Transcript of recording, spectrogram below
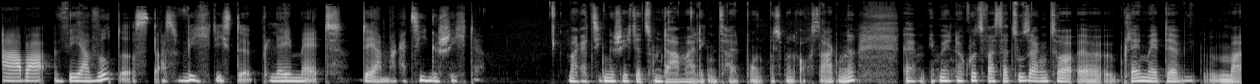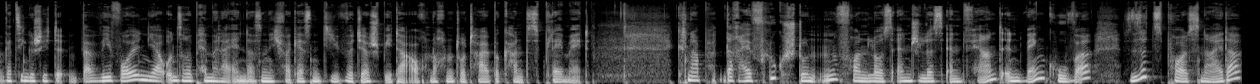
Aber wer wird es, das wichtigste Playmate der Magazingeschichte? Magazingeschichte zum damaligen Zeitpunkt, muss man auch sagen. Ne? Ähm, ich möchte noch kurz was dazu sagen zur äh, Playmate der Magazingeschichte. Wir wollen ja unsere Pamela Anderson nicht vergessen, die wird ja später auch noch ein total bekanntes Playmate knapp drei Flugstunden von Los Angeles entfernt in Vancouver sitzt Paul Snyder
